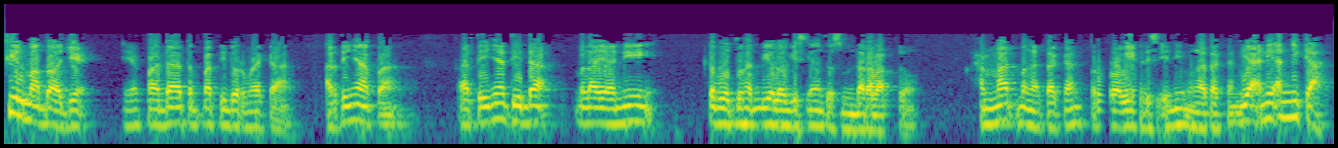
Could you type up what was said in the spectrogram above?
fil madaji ya pada tempat tidur mereka. Artinya apa? Artinya tidak melayani kebutuhan biologisnya untuk sementara waktu. Hamad mengatakan, perawi hadis ini mengatakan, yakni an nikah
